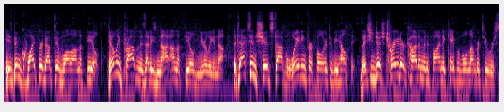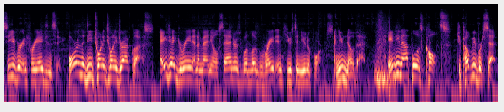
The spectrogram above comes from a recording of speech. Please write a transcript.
He's been quite productive while on the field. The only problem is that he's not on the field nearly enough. The Texans should stop waiting for Fuller to be healthy. They should just trade or cut him and find a capable number two receiver in free agency or in the deep 2020 draft class. AJ Green and Emmanuel Sanders would look great in Houston uniforms, and you know that. Indianapolis Colts, Jacoby Brissett.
